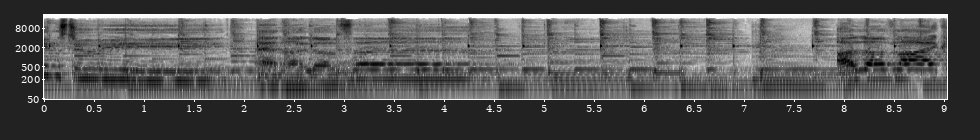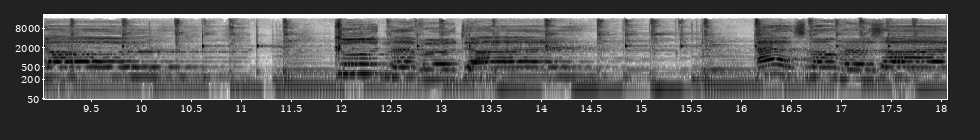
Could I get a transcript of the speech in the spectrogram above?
she brings to me, and I love her. A love like ours could never die as long as I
